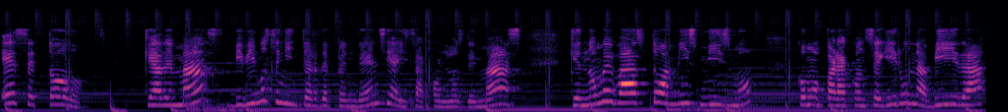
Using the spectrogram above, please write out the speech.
ese todo, que además vivimos en interdependencia, Isa, con los demás, que no me basto a mí mismo como para conseguir una vida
